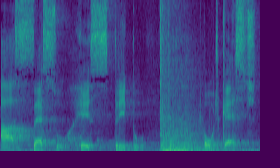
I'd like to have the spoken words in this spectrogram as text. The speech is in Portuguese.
Acesso Restrito Podcast.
